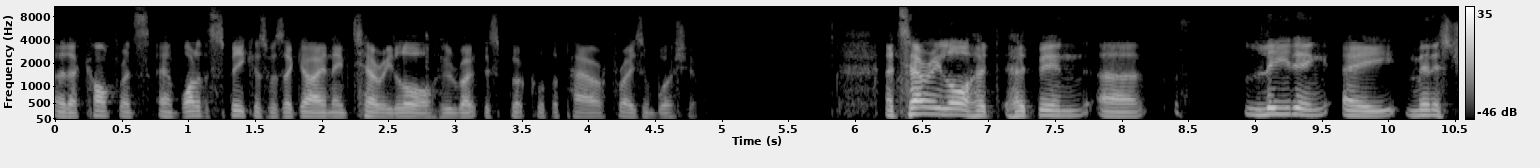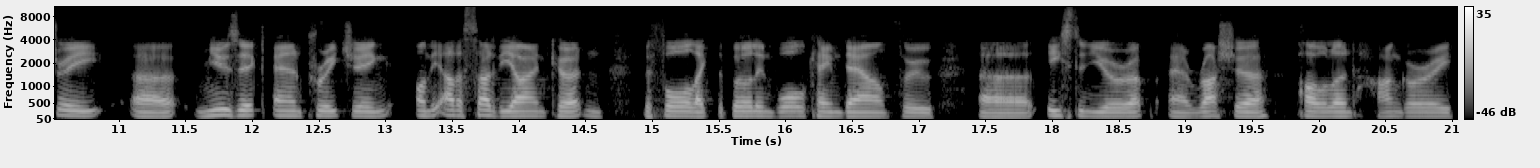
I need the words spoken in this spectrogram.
at a conference, and one of the speakers was a guy named Terry Law, who wrote this book called The Power of Praise and Worship. And Terry Law had, had been uh, leading a ministry uh, music and preaching on the other side of the Iron Curtain before, like the Berlin Wall came down through uh, Eastern Europe, uh, Russia, Poland, Hungary,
